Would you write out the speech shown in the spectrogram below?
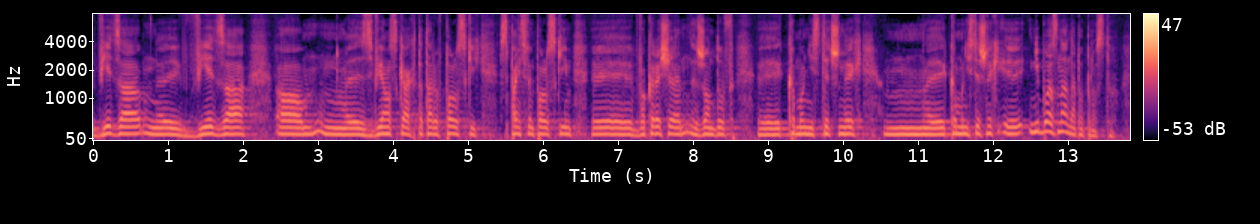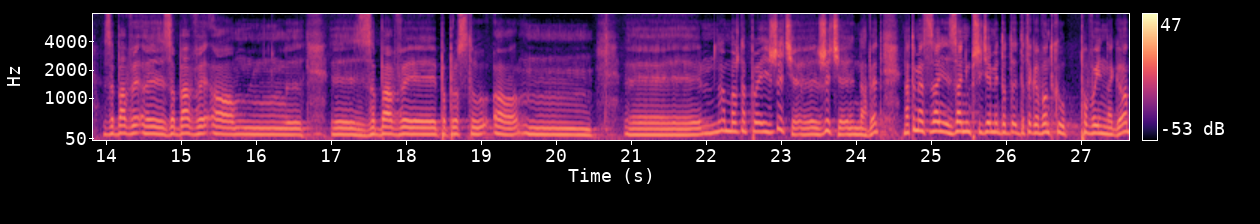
wiedza, wiedza o mm, związkach Tatarów polskich z państwem polskim w okresie rządów komunistycznych, mm, komunistycznych nie była znana po prostu. Zabawy E, zabawy o mm, e, zabawy po prostu o mm, no można powiedzieć życie, życie nawet. Natomiast zanim przyjdziemy do, do tego wątku powojennego,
